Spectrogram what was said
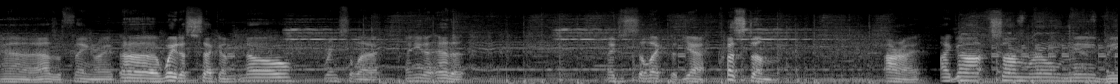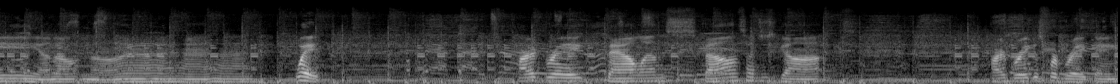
Yeah, that's a thing, right? Uh, wait a second. No. Ring select. I need to edit. I just selected. Yeah, custom. Alright. I got some room, maybe. I don't know. Wait. Heartbreak, balance. Balance I just got. Heartbreak is for breaking.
